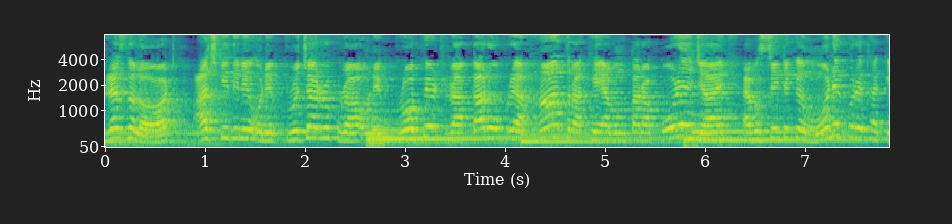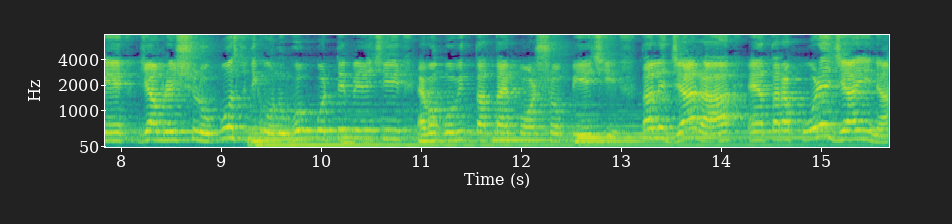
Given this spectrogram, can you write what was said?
প্রেস দ্য লর্ড আজকে দিনে অনেক প্রচারকরা, অনেক প্রফেটরা কারও উপরে হাত রাখে এবং তারা পড়ে যায় এবং সেটাকে মনে করে থাকে যে আমরা ঈশ্বরের উপস্থিতিকে অনুভব করতে পেরেছি এবং পবিত্রাত্মায় স্পর্শ পেয়েছি। তাহলে যারা তারা পড়ে যায় না,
